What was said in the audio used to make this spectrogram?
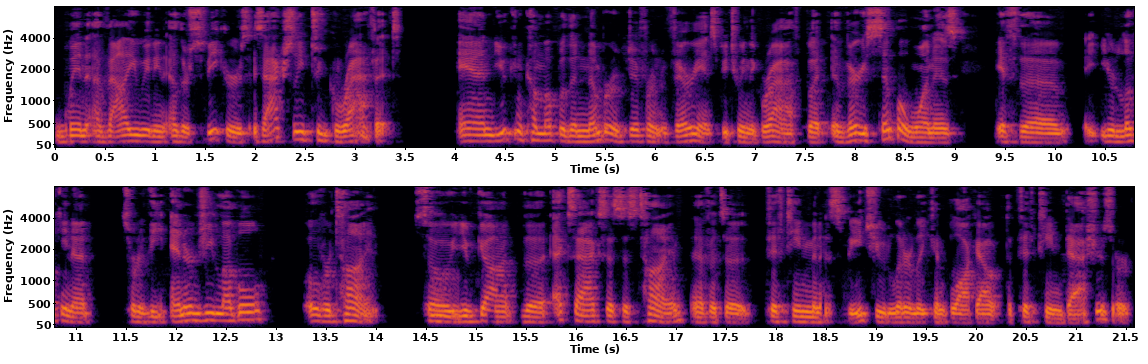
when evaluating other speakers is actually to graph it. And you can come up with a number of different variants between the graph, but a very simple one is if the you're looking at sort of the energy level over time. So mm. you've got the x-axis is time. If it's a 15 minute speech, you literally can block out the 15 dashes or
